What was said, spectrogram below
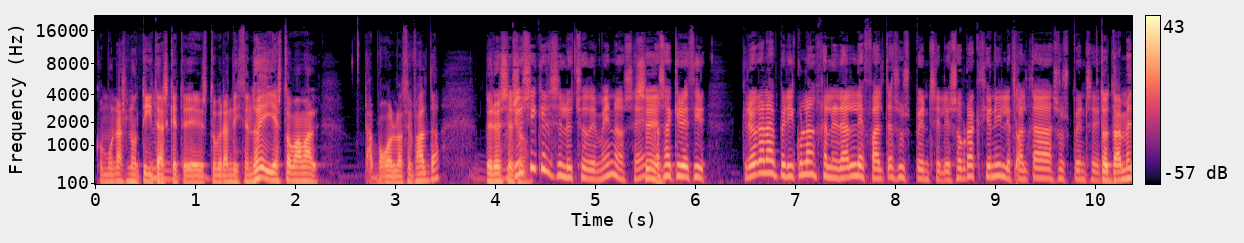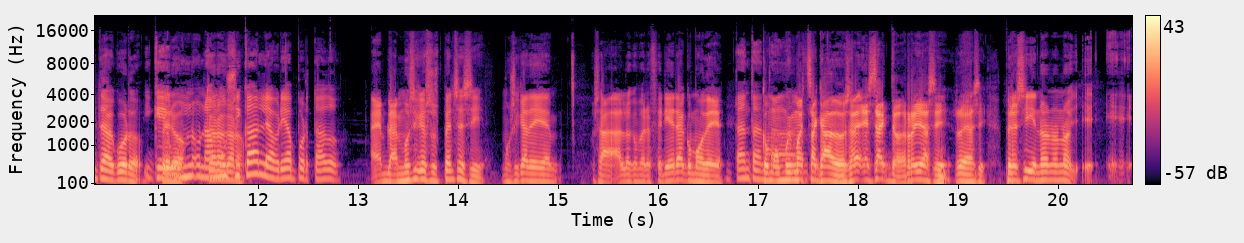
como unas notitas Mm. que te estuvieran diciendo, hey, esto va mal. Tampoco lo hace falta, pero es eso. Yo sí que se lo echo de menos, ¿eh? Sí. O sea, quiero decir, creo que a la película en general le falta suspense, le sobra acción y le falta suspense. Totalmente de acuerdo. Y que pero, un- una claro, claro. música le habría aportado. En plan, música de suspense sí. Música de. O sea, a lo que me refería era como de. Tan, tan, como muy machacado. o sea, exacto, rollo así, rollo así. Pero sí, no, no, no. eh, eh,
